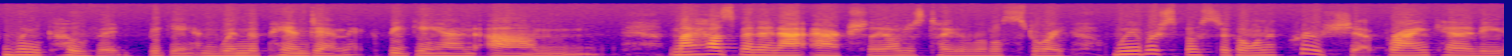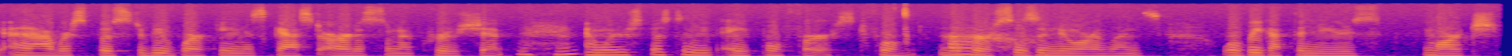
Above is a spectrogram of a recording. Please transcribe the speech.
when COVID began, when the pandemic began. Um, my husband and I actually, I'll just tell you a little story. We were supposed to go on a cruise ship. Brian Kennedy and I were supposed to be working as guest artists on a cruise ship, and we were supposed to leave April 1st for rehearsals in New Orleans. Well, we got the news March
